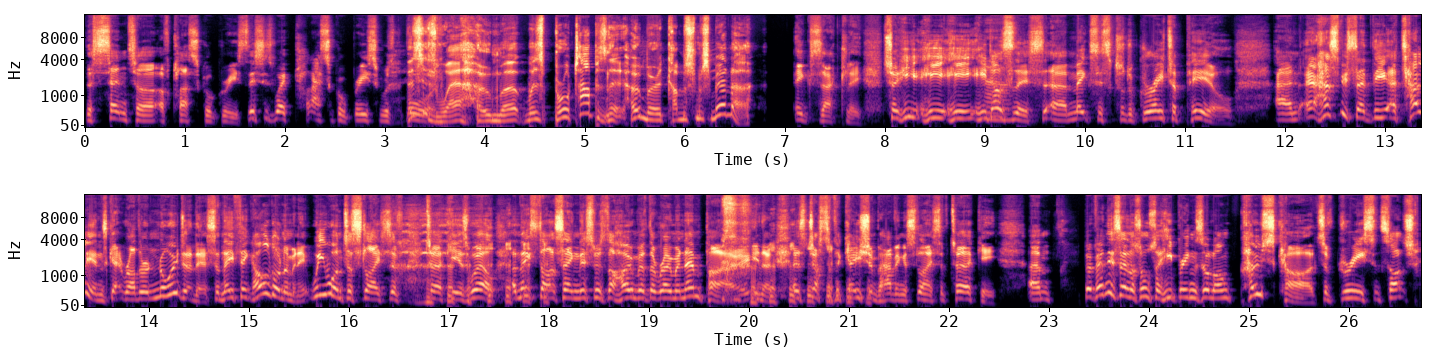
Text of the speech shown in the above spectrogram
the center of classical Greece. This is where classical Greece was born. This is where Homer was brought up, isn't it? Homer comes from Smyrna. Exactly. So he he he he does this, uh, makes this sort of great appeal, and it has to be said the Italians get rather annoyed at this, and they think, hold on a minute, we want a slice of Turkey as well, and they start saying this was the home of the Roman Empire, you know, as justification for having a slice of Turkey. Um, but Venizelos also he brings along postcards of Greece and starts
